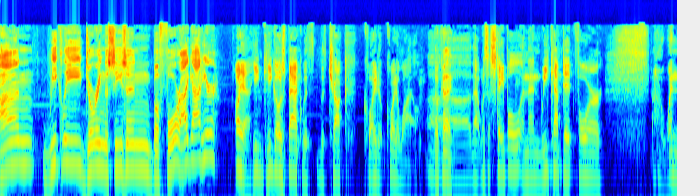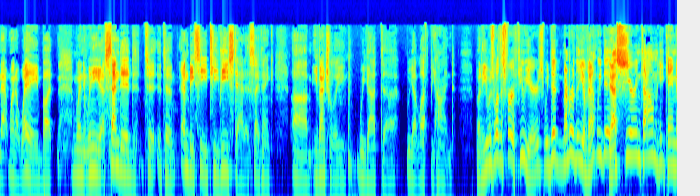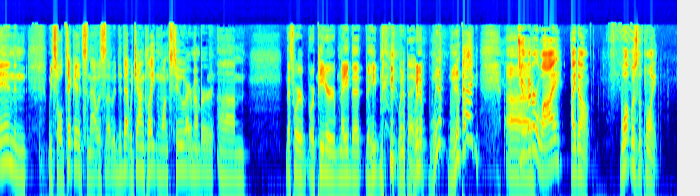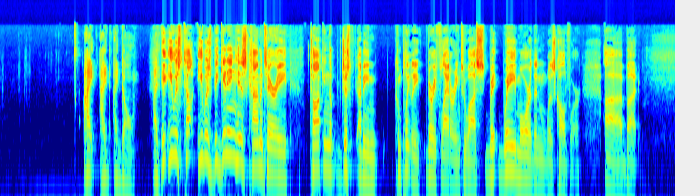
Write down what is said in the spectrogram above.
on weekly during the season before I got here. Oh yeah, he he goes back with with Chuck quite a, quite a while. Okay, uh, that was a staple, and then we kept it for. I don't know when that went away, but when when he ascended to to NBC TV status, I think um, eventually we got uh, we got left behind. But he was with us for a few years. We did remember the event we did yes. here in town. He came in and we sold tickets, and that was uh, we did that with John Clayton once too. I remember. Um, that's where, where Peter made the, the he, Winnipeg. Winni, Winni, Winnipeg. Uh, Do you remember why? I don't. What was the point? I I, I don't. I, he, he was tell, he was beginning his commentary talking just I mean completely very flattering to us way, way more than was called for. Uh, but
